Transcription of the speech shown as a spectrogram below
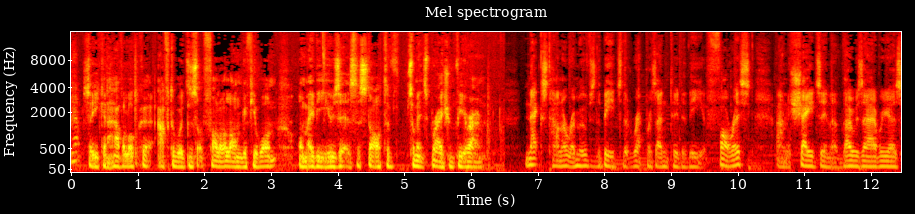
Yep. so you can have a look at afterwards and sort of follow along if you want, or maybe use it as the start of some inspiration for your own. Next, Hannah removes the beads that represented the forest and shades in those areas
